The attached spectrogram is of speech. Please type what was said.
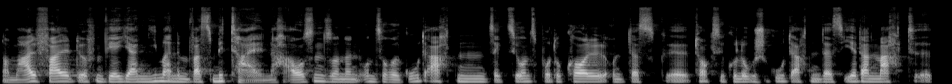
Normalfall dürfen wir ja niemandem was mitteilen nach außen, sondern unsere Gutachten, Sektionsprotokoll und das äh, toxikologische Gutachten, das ihr dann macht äh,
